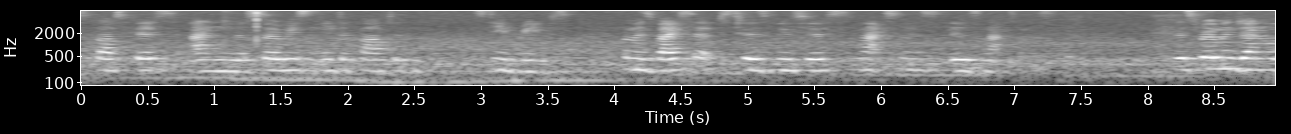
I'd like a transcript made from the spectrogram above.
Spartacus, and the so recently departed Steve Reeves. From his biceps to his gluteus, Maximus is Maximus. This Roman general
